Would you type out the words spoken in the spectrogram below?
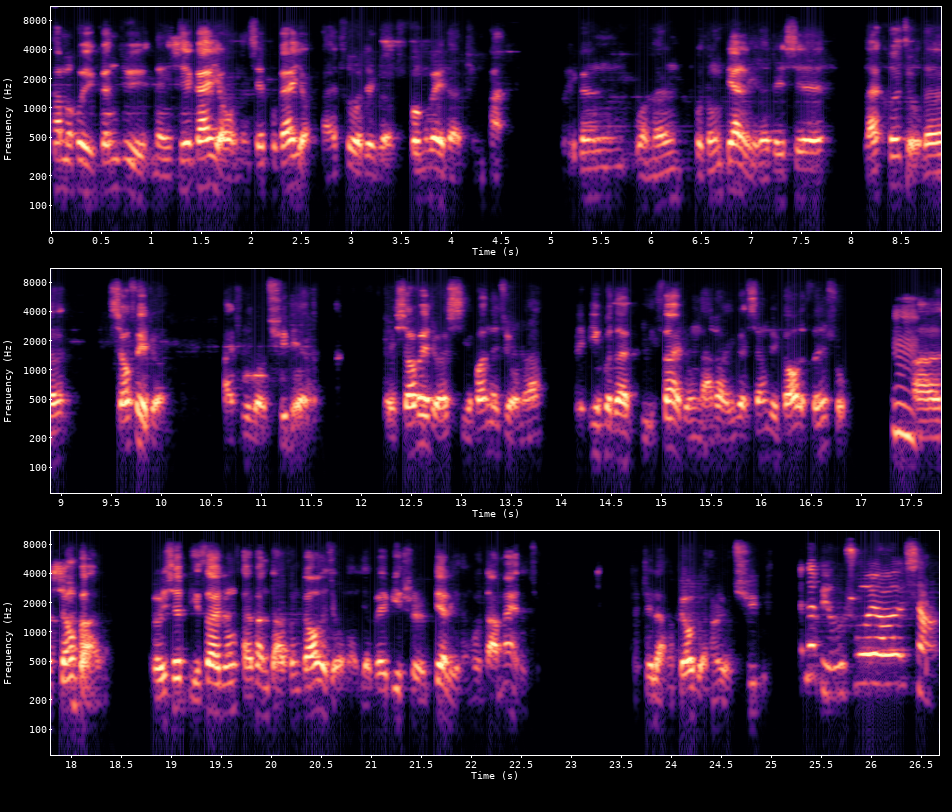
他们会根据哪些该有、哪些不该有来做这个风味的评判，会跟我们普通店里的这些来喝酒的消费者还是有区别的。对消费者喜欢的酒呢，未必会在比赛中拿到一个相对高的分数。嗯，呃，相反，有一些比赛中裁判打分高的酒呢，也未必是店里能够大卖的酒。这两个标准还是有区别。那比如说要想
